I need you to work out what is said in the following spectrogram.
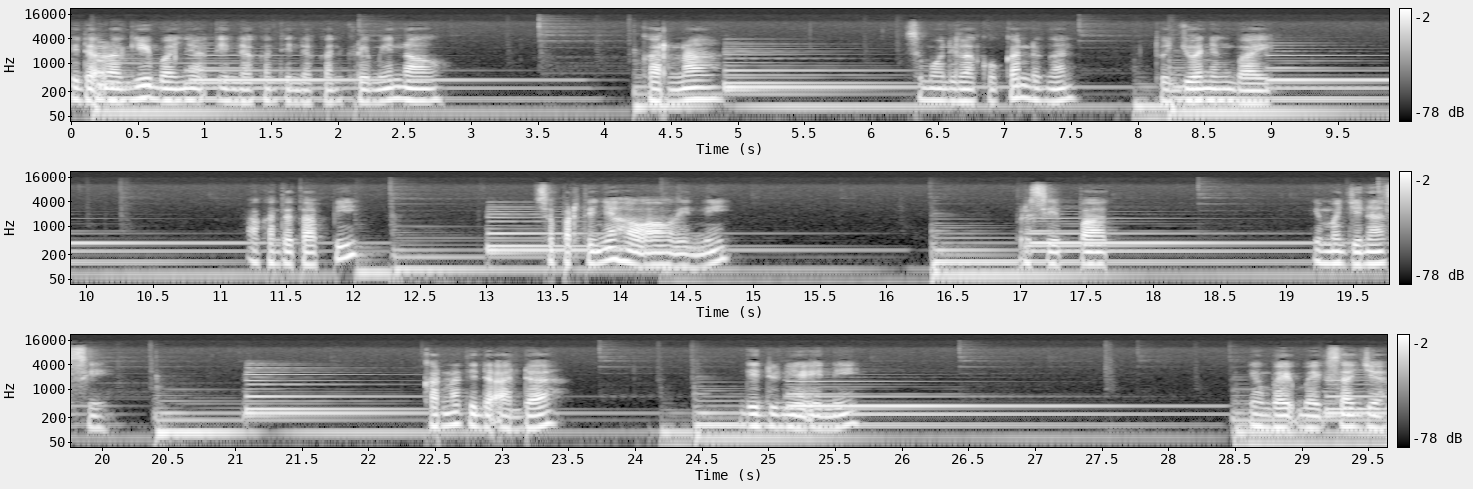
tidak lagi banyak tindakan-tindakan kriminal karena semua dilakukan dengan tujuan yang baik. Akan tetapi, sepertinya hal-hal ini bersifat imajinasi karena tidak ada di dunia ini yang baik-baik saja.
